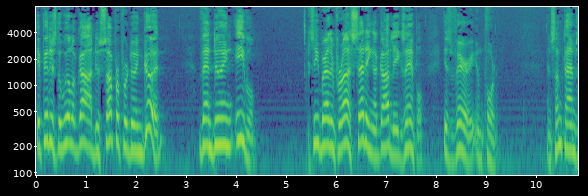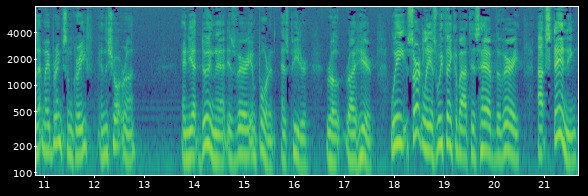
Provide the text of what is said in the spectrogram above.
if it is the will of God, to suffer for doing good than doing evil. See, brethren, for us, setting a godly example is very important. And sometimes that may bring some grief in the short run. And yet doing that is very important, as Peter wrote right here. We certainly, as we think about this, have the very outstanding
